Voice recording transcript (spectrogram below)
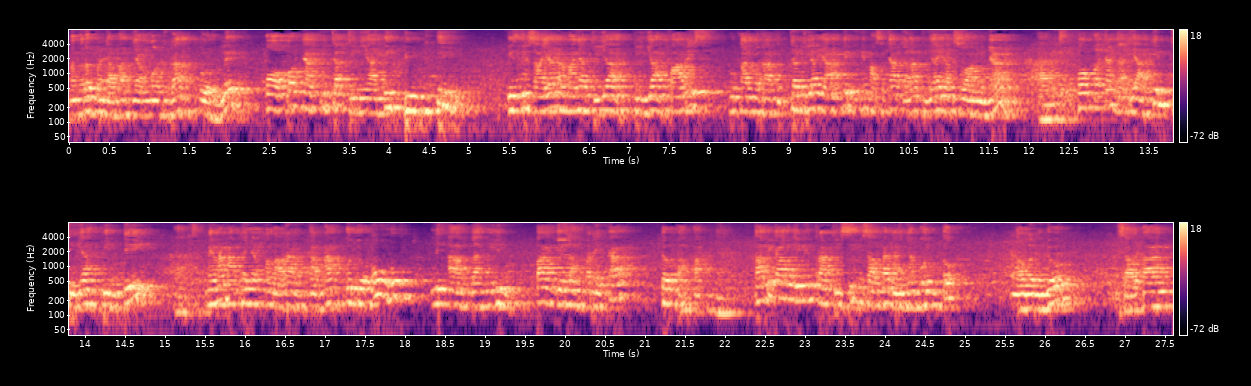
Menurut pendapat yang moderat boleh. Pokoknya tidak diniati binti. Istri saya namanya dia, dia Faris. Bukan berarti dan dia yakin ini maksudnya adalah dia yang suaminya Faris. Pokoknya nggak yakin dia binti. memang ada yang melarang karena untuk umum li Panggillah mereka ke bapaknya. Tapi kalau ini tradisi misalkan hanya untuk lawan itu misalkan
